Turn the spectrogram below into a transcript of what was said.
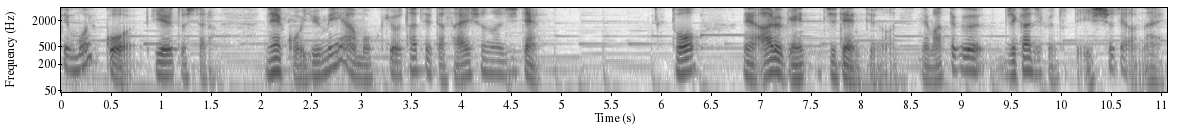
でもう一個言えるとしたらねこう夢や目標を立てた最初の時点と、ね、ある時点っていうのはですね全く時間軸にとって一緒ではない。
